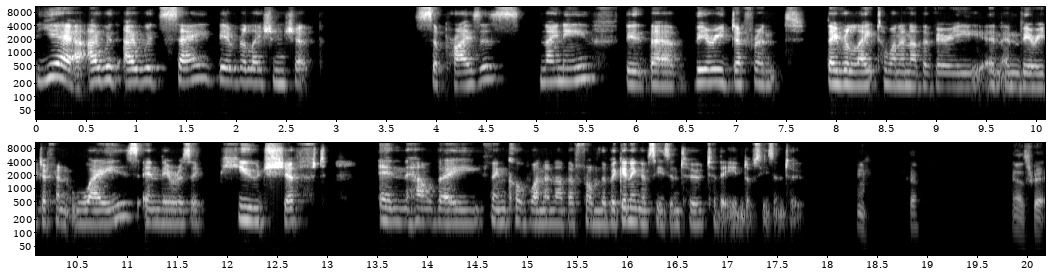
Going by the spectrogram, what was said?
yeah, I would I would say their relationship surprises Nynaeve They're, they're very different. They relate to one another very in, in very different ways, and there is a huge shift in how they think of one another from the beginning of season two to the end of season two. Yeah, that's great,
